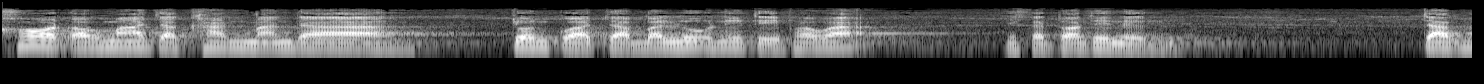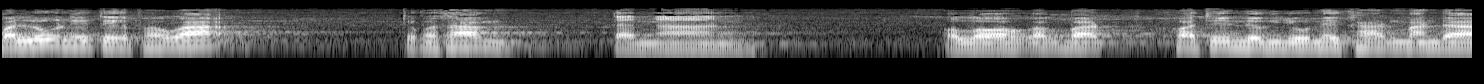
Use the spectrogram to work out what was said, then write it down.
คลอดออกมาจากคันมารดา จนกว่าจะบรรลุนิติภาวะนี่คือตอนที่หนึ่งจากบรรลุนิติภาวะ จนกระทั่งแต่งงานอัลลอฮฺอักบัดข้อที่หนึ่งอยู่ในคันมารดา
